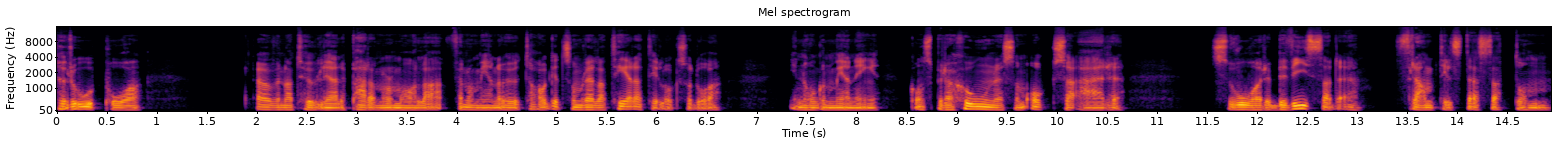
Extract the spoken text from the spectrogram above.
tro på övernaturliga eller paranormala fenomen överhuvudtaget som relaterar till också då i någon mening konspirationer som också är svårbevisade fram tills dess att de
